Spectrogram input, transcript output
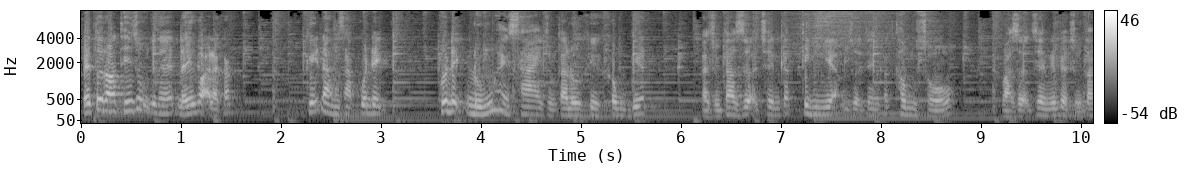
Đấy tôi nói thí dụ như thế, đấy gọi là các kỹ năng ra quyết định. Quyết định đúng hay sai chúng ta đôi khi không biết. Và chúng ta dựa trên các kinh nghiệm, dựa trên các thông số và dựa trên cái việc chúng ta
